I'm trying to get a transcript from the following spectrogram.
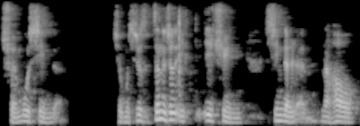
全部新的，全部就是真的就是一一群新的人，然后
